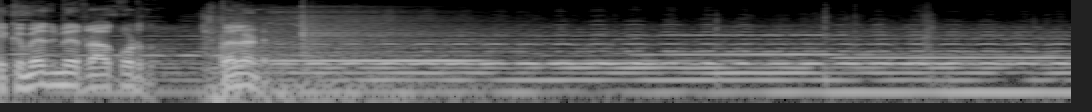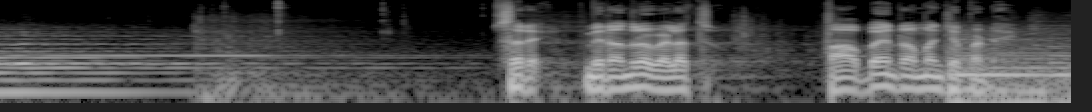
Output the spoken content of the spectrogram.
ఇక మీద మీరు రాకూడదు. వెళ్ళండి. సరే మీరందరూ వెళ్ళొచ్చు. ఆ అబ్బాయిని రమ్మని చెప్పండి.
